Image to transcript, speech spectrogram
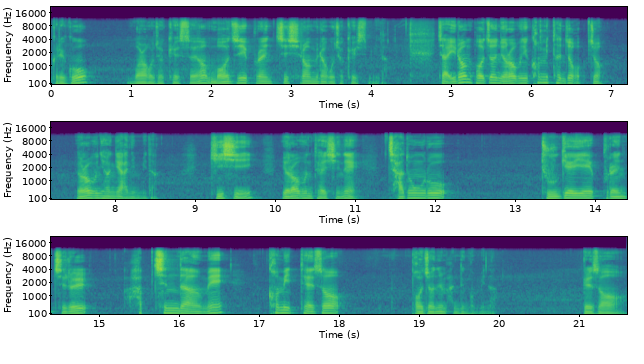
그리고 뭐라고 적혀 있어요? merge branch 실험이라고 적혀 있습니다. 자, 이런 버전 여러분이 commit한 적 없죠? 여러분이 한 게 아닙니다. 깃이 여러분 대신에 자동으로 두 개의 branch를 합친 다음에 commit해서 버전을 만든 겁니다. 그래서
